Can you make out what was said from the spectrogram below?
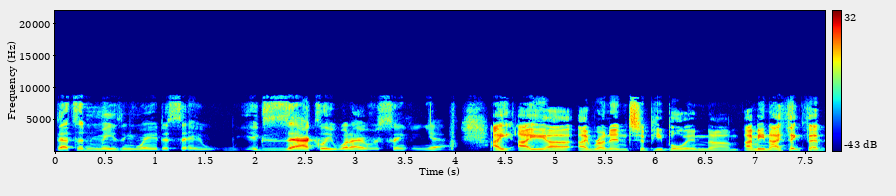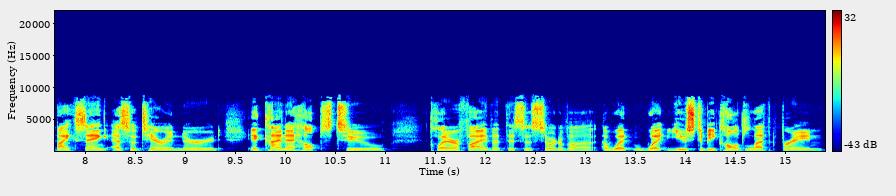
that's an amazing way to say exactly what I was thinking. Yeah. I I uh, I run into people in. Um, I mean, I think that by saying esoteric nerd, it kind of helps to clarify that this is sort of a, a what what used to be called left brain.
